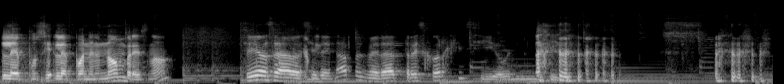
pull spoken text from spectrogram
le, le ponen nombres, ¿no? Sí, o sea, así de, no, pues me da tres Jorges y un...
